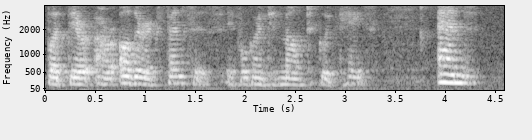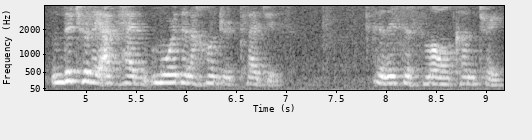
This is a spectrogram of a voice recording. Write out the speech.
But there are other expenses if we're going to mount a good case. And literally, I've had more than 100 pledges. This is a small country.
